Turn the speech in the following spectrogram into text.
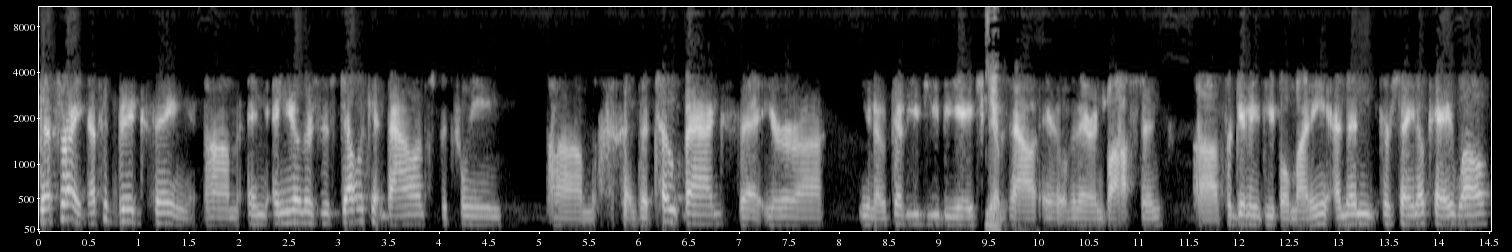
That's right. That's a big thing. Um, and, and, you know, there's this delicate balance between um, the tote bags that you're. Uh, you know WGBH yep. gives out over there in Boston uh, for giving people money, and then for saying, okay, well,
